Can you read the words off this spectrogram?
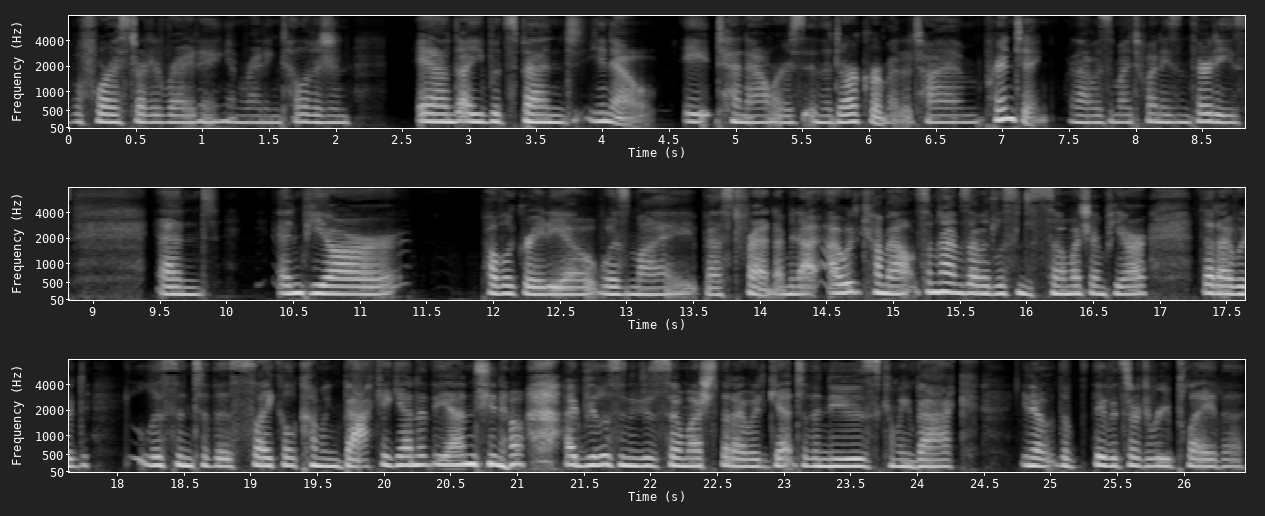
before I started writing and writing television. And I would spend, you know, eight, ten hours in the darkroom at a time printing when I was in my 20s and 30s. And NPR public radio was my best friend. I mean, I, I, would come out, sometimes I would listen to so much NPR that I would listen to the cycle coming back again at the end. You know, I'd be listening to so much that I would get to the news coming back. You know, the, they would start to replay the,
